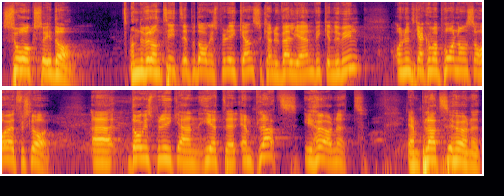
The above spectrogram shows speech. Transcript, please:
Så också idag. Om du vill ha en titel på dagens predikan så kan du välja en, vilken du vill. Om du inte kan komma på någon så har jag ett förslag. Eh, dagens predikan heter En plats i hörnet. En plats i hörnet.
